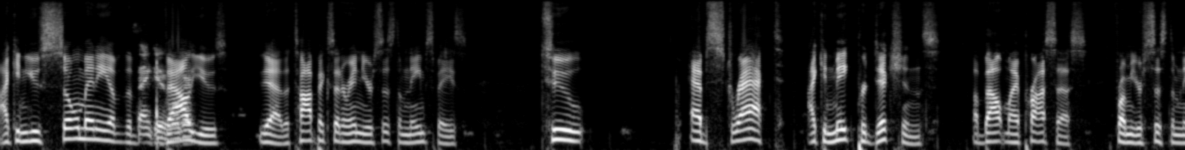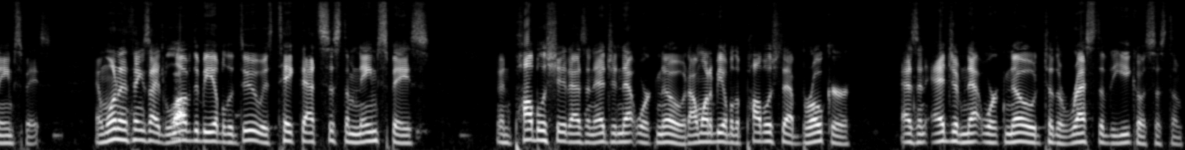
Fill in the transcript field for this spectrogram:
I can use so many of the values yeah, the topics that are in your system namespace to abstract. I can make predictions about my process from your system namespace. And one of the things I'd love to be able to do is take that system namespace and publish it as an edge of network node. I want to be able to publish that broker as an edge of network node to the rest of the ecosystem.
